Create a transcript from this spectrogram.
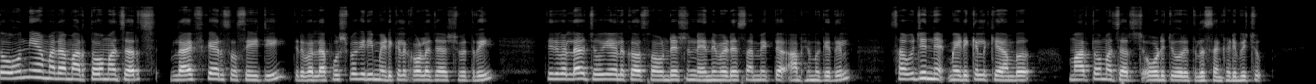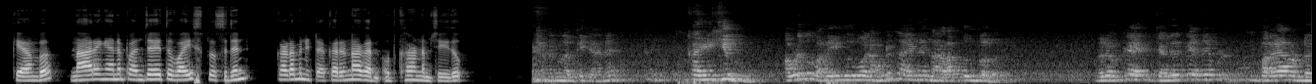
Thonniyamala Marthoma church life care society Thiruvalla Pushpagiri medical college ആശുപത്രി തിരുവല്ല ജോയി അലുക്കാസ് ഫൗണ്ടേഷൻ എന്നിവയുടെ സംയുക്ത ആഭിമുഖ്യത്തിൽ സൗജന്യ മെഡിക്കൽ ക്യാമ്പ് മാർത്തോമ ചർച്ച് ഓഡിറ്റോറിയത്തിൽ സംഘടിപ്പിച്ചു. Camp Naranganam panchayat vice president Kadammanitta Karunakaran ഉദ്ഘാടനം ചെയ്തു. കഴിക്കുന്നു. പറയുന്നത് പോലെ ഇവരൊക്കെ ചിലർക്ക് എന്നെ പറയാറുണ്ട്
